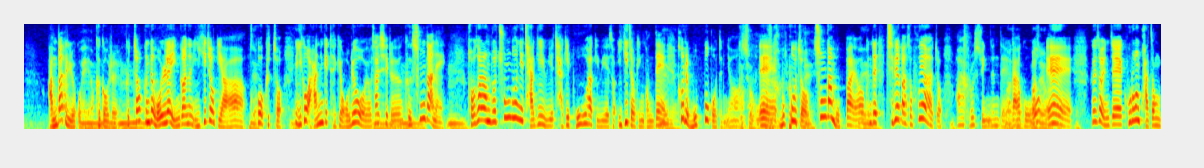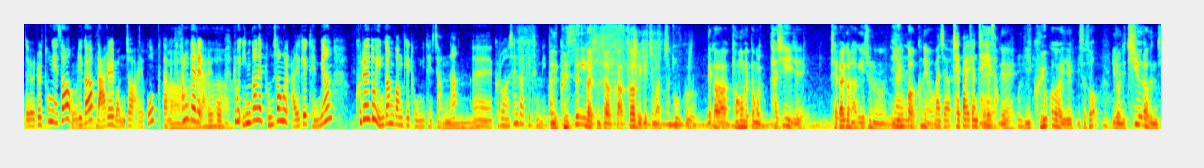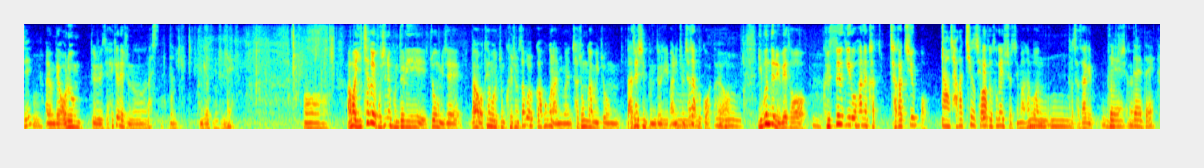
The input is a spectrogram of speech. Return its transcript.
안 받으려고 해요 음, 그거를 음. 그쵸? 근데 원래 인간은 이기적이야 네. 그거 그쵸? 네. 이거 아는 게 되게 어려워요 사실은 음. 그 순간에 음. 저 사람도 충분히 자기 위해 자기 보호하기 위해서 이기적인 건데 네네. 그거를 못 보거든요. 그쵸, 못 네, 보죠. 못 보죠. 네. 순간 못 봐요. 네. 근데 집에 가서 후회하죠. 아 그럴 수 있는데라고. 맞아요, 맞아요, 예. 맞아요. 네. 그래서 이제 그런 과정들을 통해서 우리가 나를 먼저 알고 그 다음에 음. 아. 상대를 알고 그리고 인간의 본성을 알게 되면 그래도 인간관계에 도움이 되지 않나 음. 예, 그런 생각이 듭니다. 아니 글쓰기가 진짜 그 아까도 얘기했지만 자꾸 그 내가 경험했던 걸 다시 이제 재발견하게 해주는 이게 네. 효과가 크네요. 맞아요. 재발견, 재해석. 네, 네. 음. 이그 효과가 있어서 이런 이제 치유라든지 음. 아니면 내 어려움들을 이제 해결해주는 맞습니다. 그런 단계가 되는군요. 네. 어 아마 이 책을 보시는 분들이 좀 이제 나 어떻게 하면 좀 글 좀 써볼까 혹은 아니면 자존감이 좀 낮으신 분들이 많이 좀 음. 찾아볼 것 같아요. 음. 이분들을 위해서 음. 글쓰기로 하는 가, 자가치유법 아 자가치유법. 책에도 소개해 주셨지만 한번 음, 음. 더 자세하게 네, 풀어주실까요? 네, 네.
